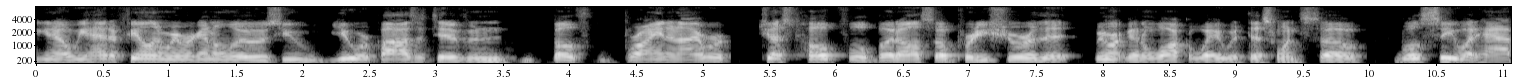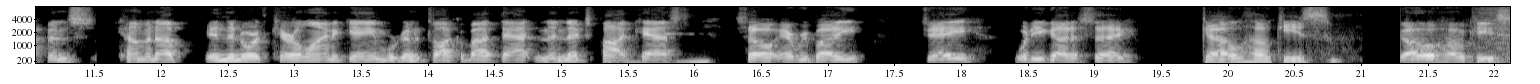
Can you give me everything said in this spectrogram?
You know, we had a feeling we were going to lose. You you were positive, and both Brian and I were just hopeful, but also pretty sure that we weren't going to walk away with this one. So we'll see what happens coming up in the North Carolina game. We're going to talk about that in the next podcast. So, everybody, Jay, what do you got to say? Go Hokies. Go Hokies.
